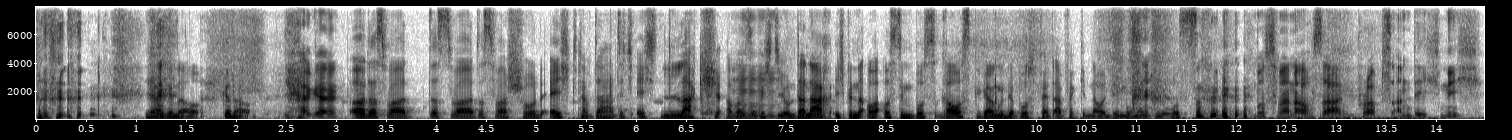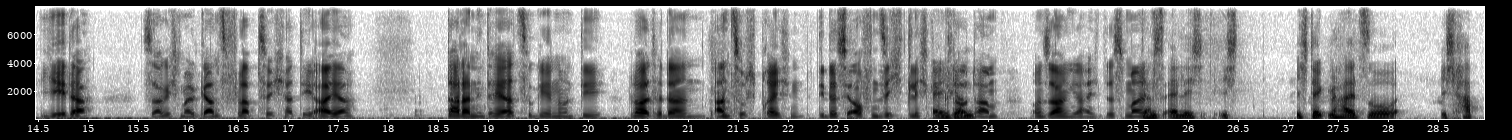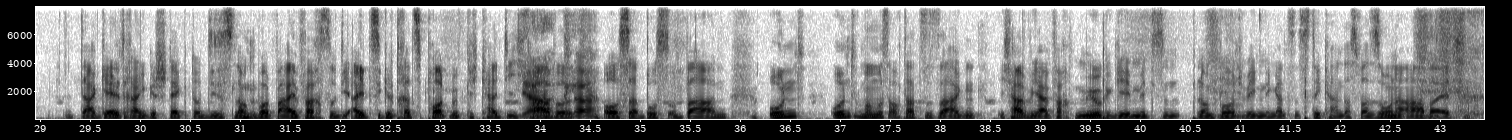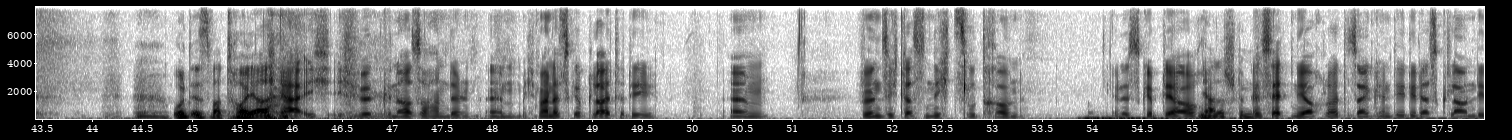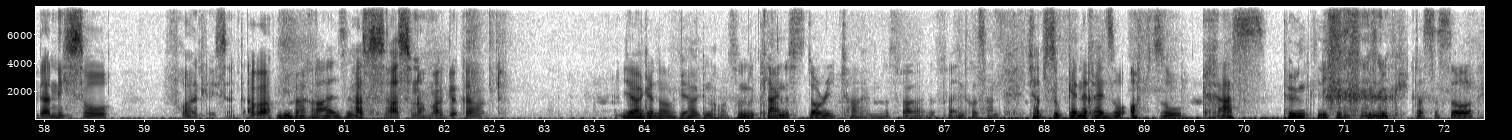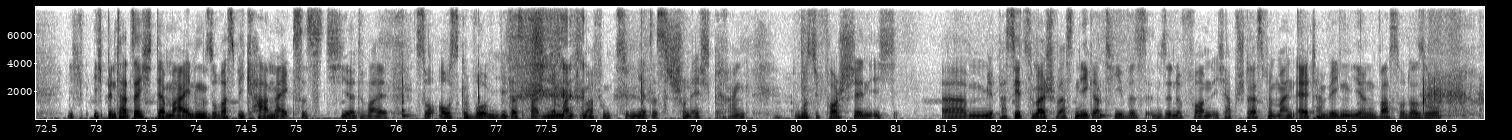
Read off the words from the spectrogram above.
ja, genau, genau. Ja, geil. Oh, das war, das war, das war schon echt knapp. Da hatte ich echt Lack, aber mm. so richtig. Und danach, ich bin aus dem Bus rausgegangen und der Bus fährt einfach genau in dem Moment los. Muss man auch sagen, Props an dich. Nicht jeder, sage ich mal ganz flapsig, hat die Eier, da dann hinterher zu gehen und die Leute dann anzusprechen, die das ja offensichtlich geklaut Ey, haben und sagen, ja, ich das meins. Ganz ehrlich, ich, ich denke mir halt so, ich habe da Geld reingesteckt und dieses Longboard war einfach so die einzige Transportmöglichkeit, die ich ja, habe, klar. außer Bus und Bahn. Und, und man muss auch dazu sagen, ich habe mir einfach Mühe gegeben mit diesem Longboard hm. wegen den ganzen Stickern. Das war so eine Arbeit. und es war teuer. Ja, ich, ich würde genauso handeln. Ähm, ich meine, es gibt Leute, die ähm, würden sich das nicht zutrauen. Es gibt ja auch. Ja, das stimmt. Es hätten ja auch Leute sein können, die, die das klauen, die da nicht so freundlich sind. Aber. Liberal sind. Hast, hast du nochmal Glück gehabt? Ja, genau, ja, genau. So eine kleine Storytime. Das war, das war interessant. Ich habe so generell so oft so krass pünktliches Glück. Das ist so. Ich, ich bin tatsächlich der Meinung, sowas wie Karma existiert, weil so ausgewogen, wie das bei mir manchmal funktioniert, ist schon echt krank. Du musst dir vorstellen, ich ähm, mir passiert zum Beispiel was Negatives im Sinne von, ich habe Stress mit meinen Eltern wegen irgendwas oder so.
